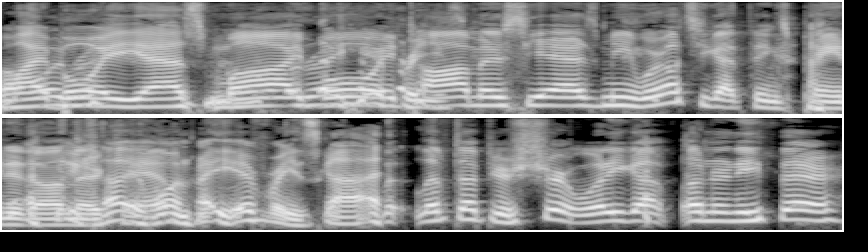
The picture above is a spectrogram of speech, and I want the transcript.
My boy Yassmin. My Right boy here for you. Thomas Yassmin. Where else you got things painted on there, I got Cam? one right here for you, Scott. Li- Lift up your shirt. What do you got underneath there?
